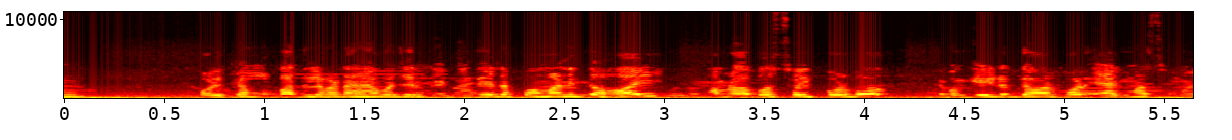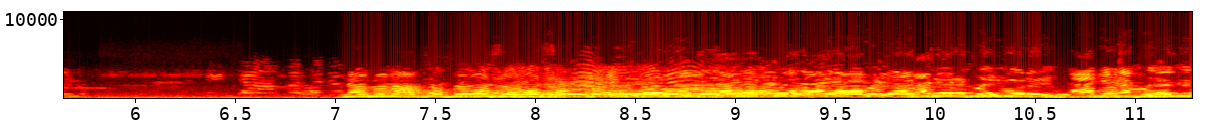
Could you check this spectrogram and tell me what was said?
পরীক্ষা বাতিল বাটা হ্যাঁ বলছে যদি এটা প্রমাণিত হয় আমরা অবশ্যই করব এবং এইটা দেওয়ার পর এক মাস সময় নেব না না না আগে করে আগে করে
